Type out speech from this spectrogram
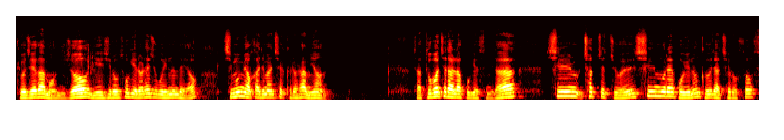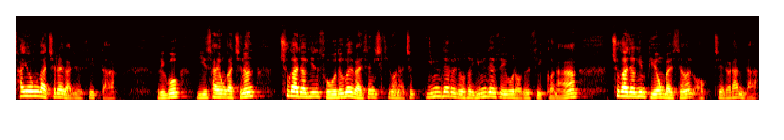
교재가 먼저 예시로 소개를 해주고 있는데요. 지문 몇 가지만 체크를 하면 자, 두 번째 단락 보겠습니다. 실, 첫째 줄, 실물의 보유는 그 자체로서 사용 가치를 가질 수 있다. 그리고 이 사용 가치는 추가적인 소득을 발생시키거나, 즉, 임대를 줘서 임대 수입을 얻을 수 있거나, 추가적인 비용 발생을 억제를 한다.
